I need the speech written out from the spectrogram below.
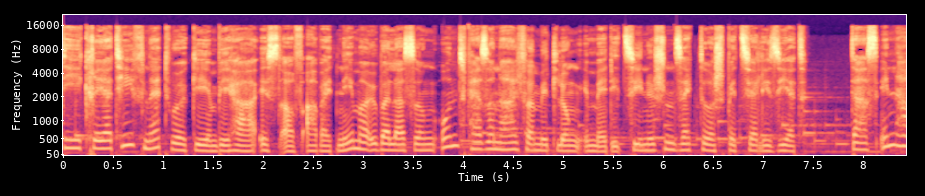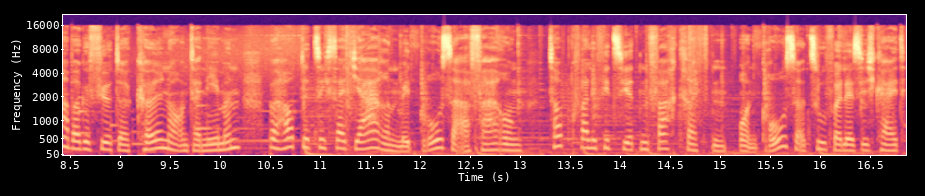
Die Kreativ Network GmbH ist auf Arbeitnehmerüberlassung und Personalvermittlung im medizinischen Sektor spezialisiert. Das inhabergeführte Kölner Unternehmen behauptet sich seit Jahren mit großer Erfahrung, top qualifizierten Fachkräften und großer Zuverlässigkeit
